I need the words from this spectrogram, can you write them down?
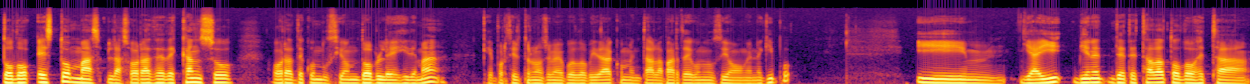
todo esto más las horas de descanso, horas de conducción dobles y demás, que por cierto no se me puede olvidar comentar la parte de conducción en equipo. Y, ahí viene detectada todas estas,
